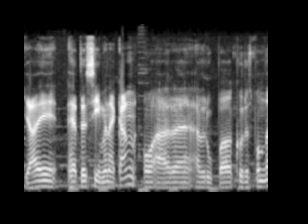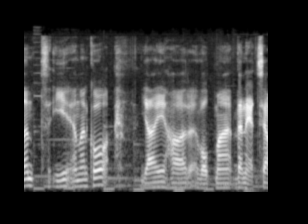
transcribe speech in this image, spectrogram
Jeg heter Simen Ekern og er europakorrespondent i NRK. Jeg har valgt meg Venezia.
